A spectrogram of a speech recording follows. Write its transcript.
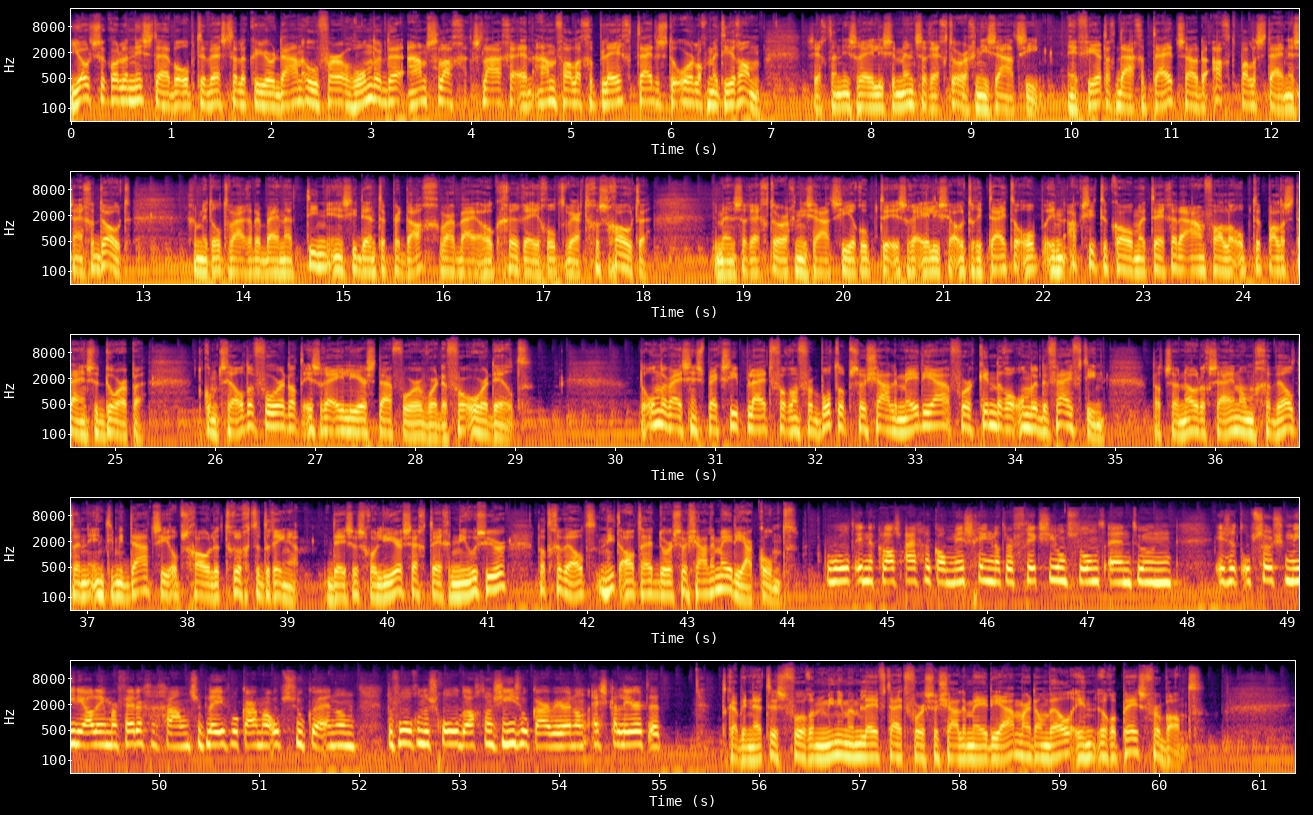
Joodse kolonisten hebben op de westelijke Jordaan-oever honderden aanslagen en aanvallen gepleegd tijdens de oorlog met Iran, zegt een Israëlische mensenrechtenorganisatie. In 40 dagen tijd zouden acht Palestijnen zijn gedood. Gemiddeld waren er bijna 10 incidenten per dag, waarbij ook geregeld werd geschoten. De mensenrechtenorganisatie roept de Israëlische autoriteiten op in actie te komen tegen de aanvallen op de Palestijnse dorpen. Het komt zelden voor dat Israëliërs daarvoor worden veroordeeld. De onderwijsinspectie pleit voor een verbod op sociale media voor kinderen onder de 15. Dat zou nodig zijn om geweld en intimidatie op scholen terug te dringen. Deze scholier zegt tegen Nieuwsuur dat geweld niet altijd door sociale media komt. Bijvoorbeeld in de klas eigenlijk al misging, dat er frictie ontstond. En toen is het op social media alleen maar verder gegaan. Ze bleven elkaar maar opzoeken. En dan de volgende schooldag dan zien ze elkaar weer en dan escaleert het. Het kabinet is voor een minimumleeftijd voor sociale media, maar dan wel in Europees verband.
